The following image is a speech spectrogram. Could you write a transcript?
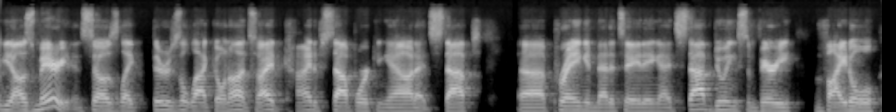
you know I was married, and so I was like, there's a lot going on. So I had kind of stopped working out. I'd stopped uh, praying and meditating. I'd stopped doing some very vital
